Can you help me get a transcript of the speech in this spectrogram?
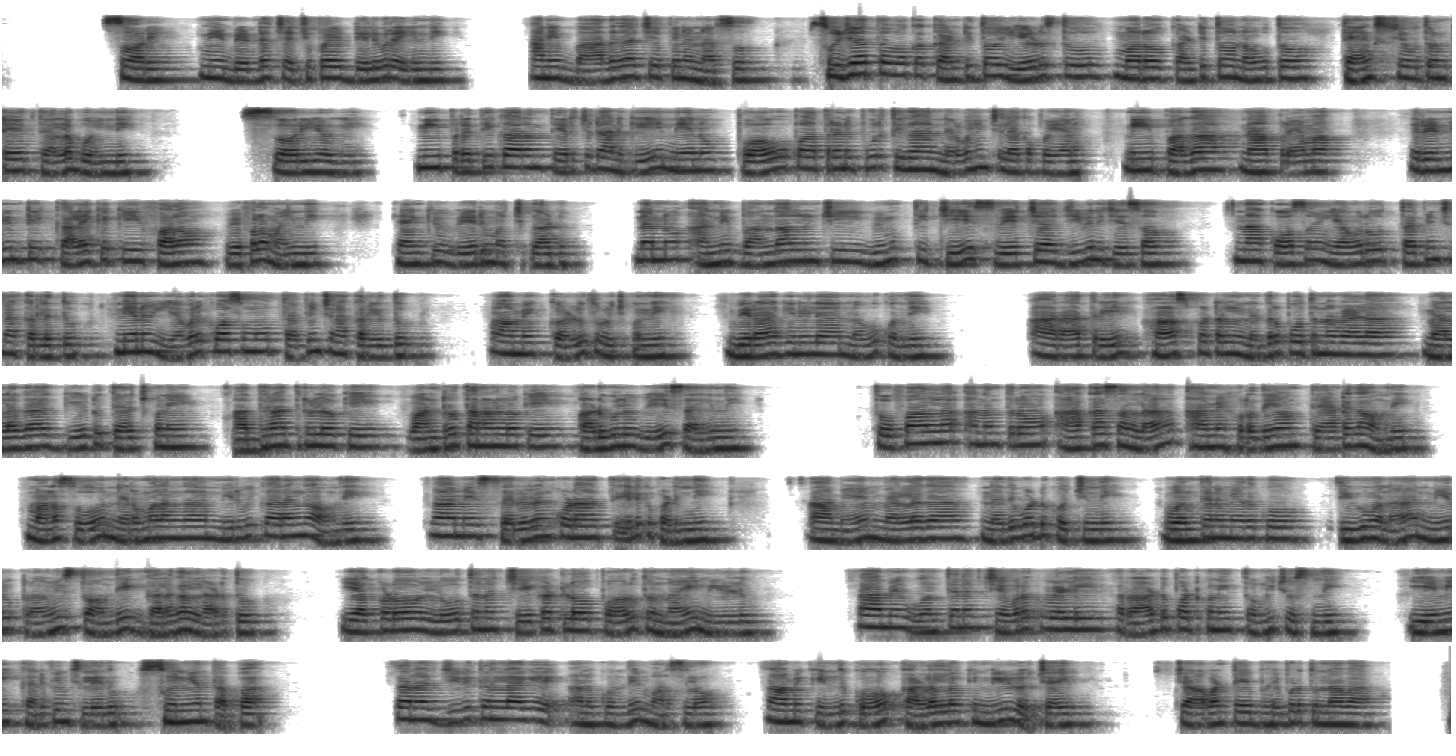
సారీ మీ బిడ్డ చచ్చిపోయి డెలివరీ అయ్యింది అని బాధగా చెప్పిన నర్సు. సుజాత ఒక కంటితో ఏడుస్తూ మరో కంటితో నవ్వుతూ థ్యాంక్స్ చెబుతుంటే తెల్లబోయింది. సారీ యోగి నీ ప్రతీకారం తీర్చడానికి నేను పావు పాత్రని పూర్తిగా నిర్వహించలేకపోయాను. నీ పగ నా ప్రేమ రెండింటి కలయికకి ఫలం విఫలమైంది. Thank you very much God. నన్ను అన్ని బంధాల నుంచి విముక్తి విముక్తిచ్చి స్వేచ్ఛా జీవిని చేశావు. నా కోసం ఎవరూ తప్పించనక్కర్లేదు. నేను ఎవరి కోసమూ తప్పించనక్కర్లేదు. ఆమె కళ్ళు తుడుచుకుంది. విరాగినిలా నవ్వుకుంది. ఆ రాత్రి హాస్పిటల్ నిద్రపోతున్న వేళ మెల్లగా గేటు తెరుచుకుని అర్ధరాత్రిలోకి ఒంటరితనంలోకి అడుగులు వేసాగింది. తుఫాన్ల అనంతరం ఆకాశంలా ఆమె హృదయం తేటగా ఉంది. మనసు నిర్మలంగా నిర్వికారంగా ఉంది. ఆమె శరీరం కూడా తేలిక పడింది. ఆమె మెల్లగా నది ఒడ్డుకొచ్చింది. వంతెన మీదకు దిగువన నీరు ప్రవహిస్తోంది గలగల్లాడుతూ. ఎక్కడో లోతున చీకట్లో పారుతున్నాయి నీళ్ళు. ఆమె వంతెన చివరకు వెళ్ళి రాడ్డు పట్టుకుని తొంగి చూసింది. ఏమీ కనిపించలేదు. శూన్యం తప్ప. తన జీవితంలాగే అనుకుంది మనసులో. ఆమెకెందుకో కళ్ళల్లోకి నీళ్ళొచ్చాయి చావంటే భయపడుతున్నావా?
